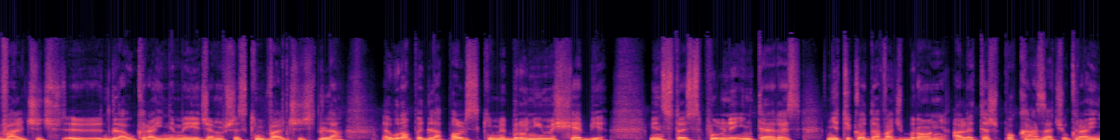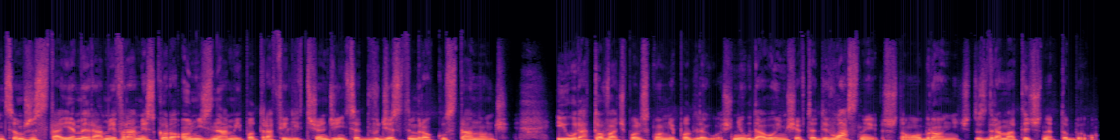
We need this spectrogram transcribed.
walczyć y, dla Ukrainy, my jedziemy wszystkim walczyć dla Europy, dla Polski. My bronimy siebie. Więc to jest wspólny interes nie tylko dawać broń, ale też pokazać Ukraińcom, że stajemy ramię w ramię. Skoro oni z nami potrafili w 1920 roku stanąć i uratować polską niepodległość, nie udało im się wtedy własnej zresztą obronić. To jest dramatyczne to było.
